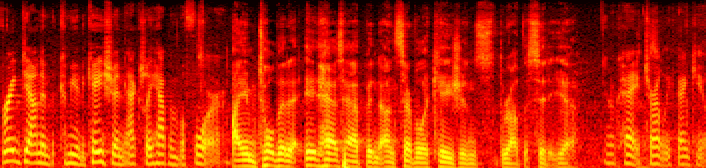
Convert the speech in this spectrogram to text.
breakdown in communication actually happened before? I am told that it has happened on several occasions throughout the city, yeah. Okay, Charlie, thank you.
